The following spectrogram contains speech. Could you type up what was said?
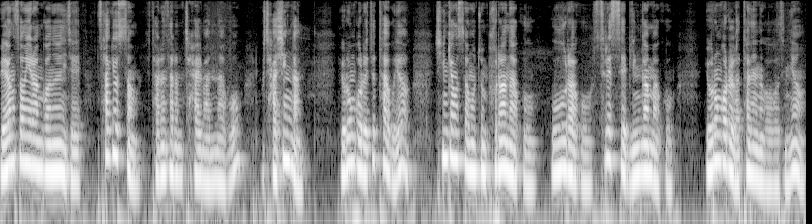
외향성이란 거는 이제 사교성, 다른 사람 잘 만나고 자신감 이런 거를 뜻하고요. 신경성은 좀 불안하고 우울하고 스트레스에 민감하고 이런 거를 나타내는 거거든요.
